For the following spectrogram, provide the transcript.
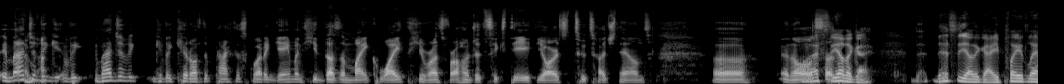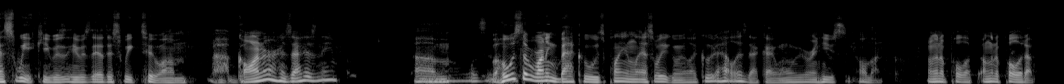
Imagine we, we, imagine we give a kid off the practice squad a game and he does a Mike White. He runs for 168 yards, two touchdowns, uh, and all. Oh, that's sudden, the other guy. That's the other guy. He played last week. He was he was there this week too. Um, uh, Garner is that his name? Um, uh, who was the running back who was playing last week? And we were like, who the hell is that guy? When we were in Houston. Hold on, I'm gonna pull up. I'm gonna pull it up.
